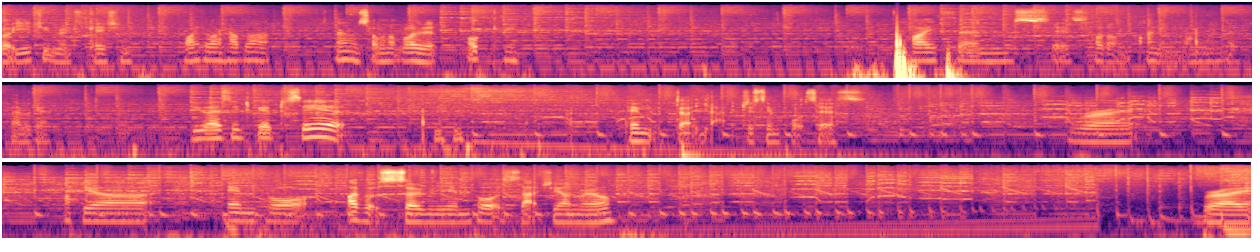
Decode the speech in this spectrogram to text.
got a YouTube notification. Why do I have that? Oh, someone uploaded. Okay. Python sys. Hold on, I'm in the wrong window. There we go. You guys need to be able to see it. Yeah, just import sys. Right. Up here, import. I've got so many imports, it's actually unreal. Right.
